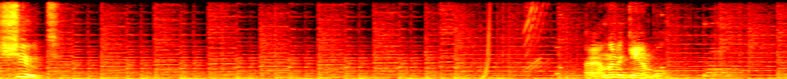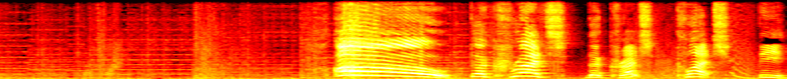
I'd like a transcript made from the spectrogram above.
Shoot. Alright, I'm gonna gamble. Oh! The crutch! The crutch? Clutch. The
